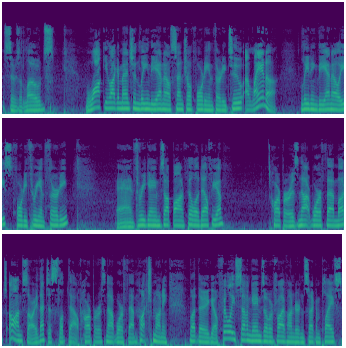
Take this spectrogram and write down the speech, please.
as soon as it loads. Milwaukee, like I mentioned, leading the NL Central 40 and 32. Atlanta leading the NL East 43 and 30. And three games up on Philadelphia. Harper is not worth that much. Oh, I'm sorry, that just slipped out. Harper is not worth that much money. But there you go. Philly, seven games over 500 in second place.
